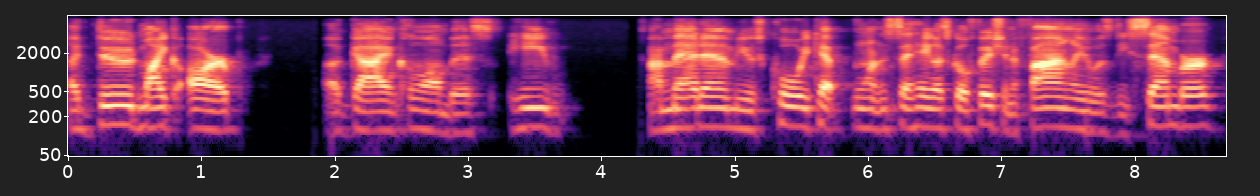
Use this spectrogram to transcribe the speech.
a dude, Mike Arp, a guy in Columbus, he I met him. He was cool. He kept wanting to say, "Hey, let's go fishing." And finally, it was December,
